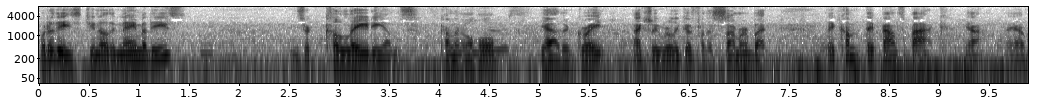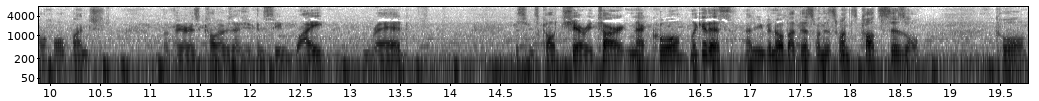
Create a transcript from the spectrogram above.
What are these? Do you know the name of these? These are caladiums. Come in a whole, yeah, they're great. Actually really good for the summer, but they come, they bounce back. Yeah, they have a whole bunch of various colors, as you can see, white, red. This one's called cherry tart. Isn't that cool? Look at this. I didn't even know about this one. This one's called sizzle. Cool.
